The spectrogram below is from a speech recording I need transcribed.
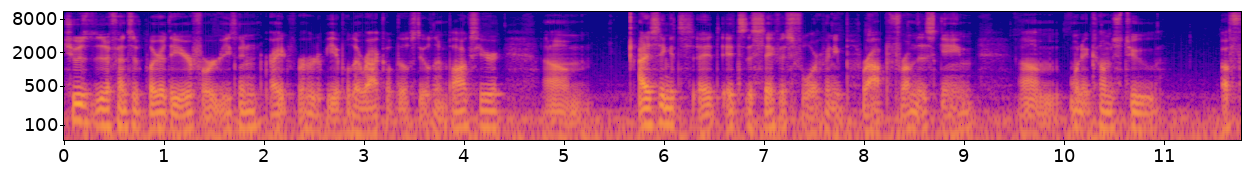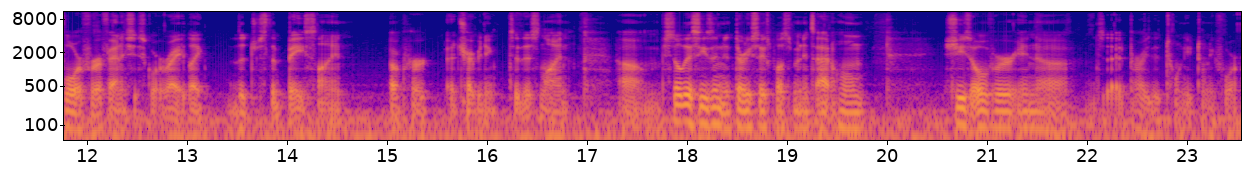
She was the defensive player of the year for a reason, right? For her to be able to rack up those steals and blocks here. Um, I just think it's it, it's the safest floor of any prop from this game um, when it comes to a floor for a fantasy score, right? Like the just the baseline of her attributing to this line. Um, still this season in 36 plus minutes at home, she's over in uh, probably the 2024.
